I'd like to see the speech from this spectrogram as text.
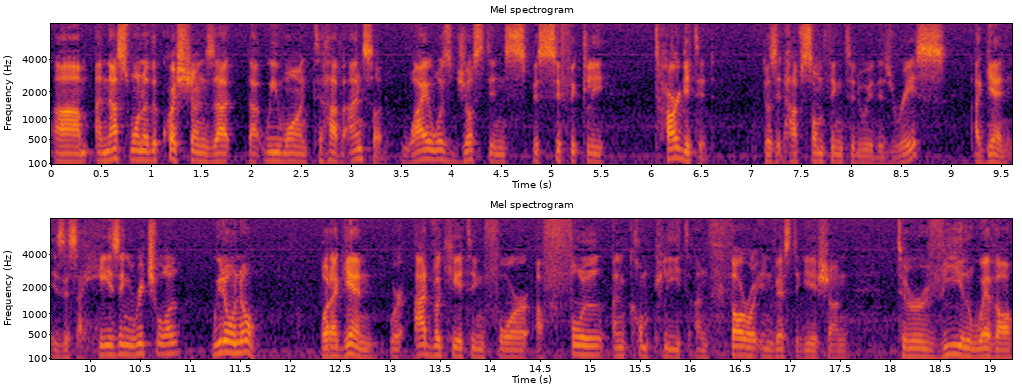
um, and that's one of the questions that, that we want to have answered. Why was Justin specifically targeted? Does it have something to do with his race? Again, is this a hazing ritual? We don't know. But again, we're advocating for a full and complete and thorough investigation to reveal whether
